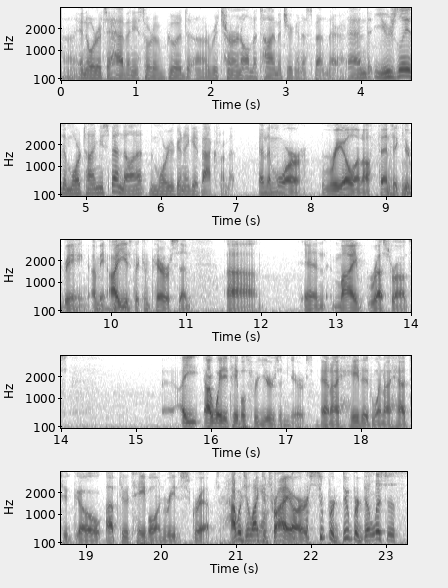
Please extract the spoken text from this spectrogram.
Uh, in order to have any sort of good uh, return on the time that you're going to spend there. And usually, the more time you spend on it, the more you're going to get back from it. and the more real and authentic you're mm-hmm. being. I mean, I use the comparison um, in my restaurants. I, I waited tables for years and years, mm-hmm. and I hated when I had to go up to a table and read a script. How would you like to try our super duper delicious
